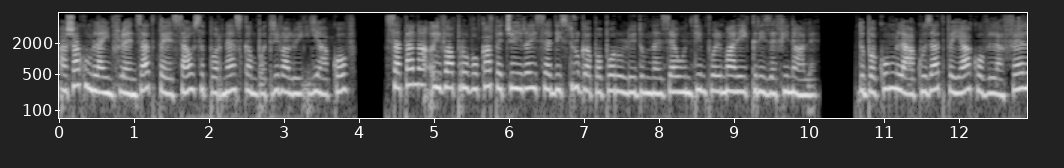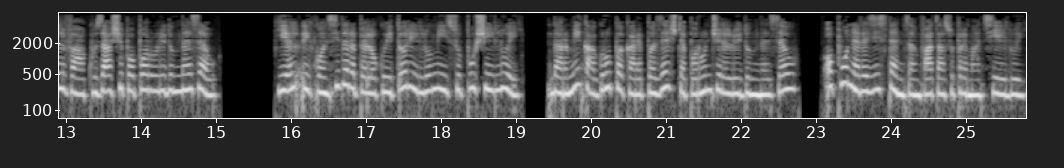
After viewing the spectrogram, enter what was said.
Așa cum l-a influențat pe Esau să pornească împotriva lui Iacov, satana îi va provoca pe cei răi să distrugă poporul lui Dumnezeu în timpul marii crize finale. După cum l-a acuzat pe Iacov, la fel va acuza și poporul lui Dumnezeu. El îi consideră pe locuitorii lumii supușii lui, dar mica grupă care păzește poruncile lui Dumnezeu opune rezistență în fața supremației lui.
